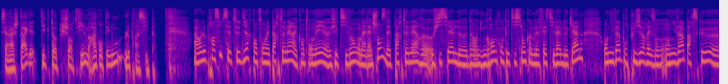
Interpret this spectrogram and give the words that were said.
C'est un hashtag TikTok Short Film. Racontez-nous le principe. Alors le principe, c'est de se dire quand on est partenaire et quand on est euh, effectivement, on a la chance d'être partenaire euh, officiel d'une grande compétition comme le Festival de Cannes, on y va pour plusieurs raisons. On y va parce que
